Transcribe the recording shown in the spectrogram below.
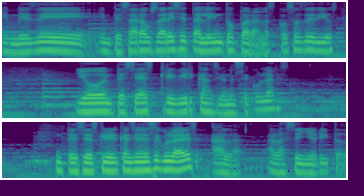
en vez de empezar a usar ese talento para las cosas de Dios, yo empecé a escribir canciones seculares. Empecé a escribir canciones seculares a, la, a las señoritas.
